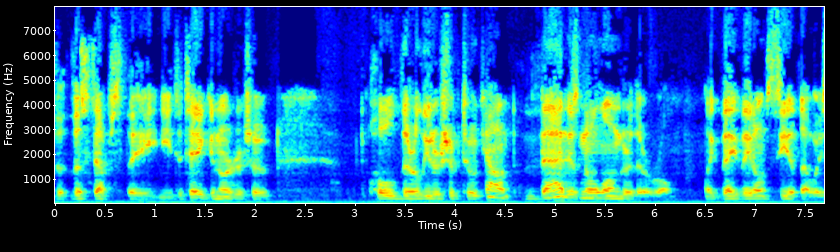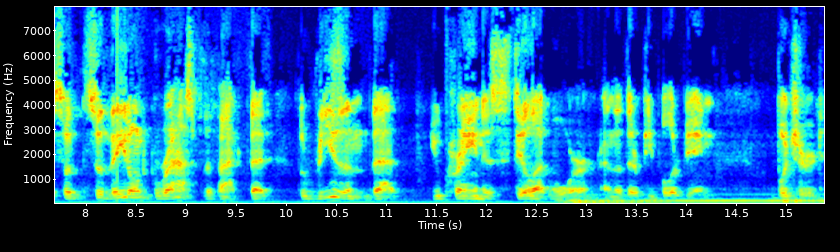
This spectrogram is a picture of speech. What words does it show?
the, the, steps they need to take in order to hold their leadership to account. That is no longer their role. Like they, they don't see it that way. So so they don't grasp the fact that the reason that Ukraine is still at war and that their people are being butchered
